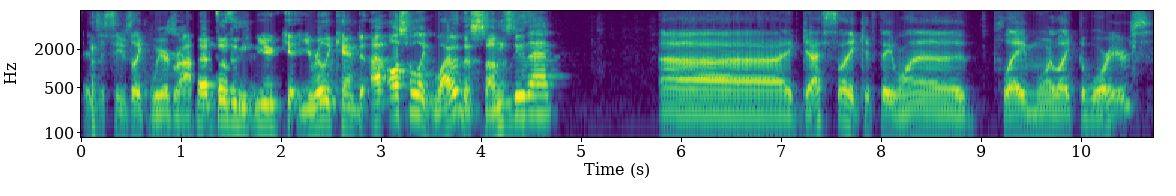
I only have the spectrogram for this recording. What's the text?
It just seems like weird rock. doesn't you? You really can't do. I, also, like, why would the Suns do that? Uh, I guess like if they want to play more like the Warriors,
